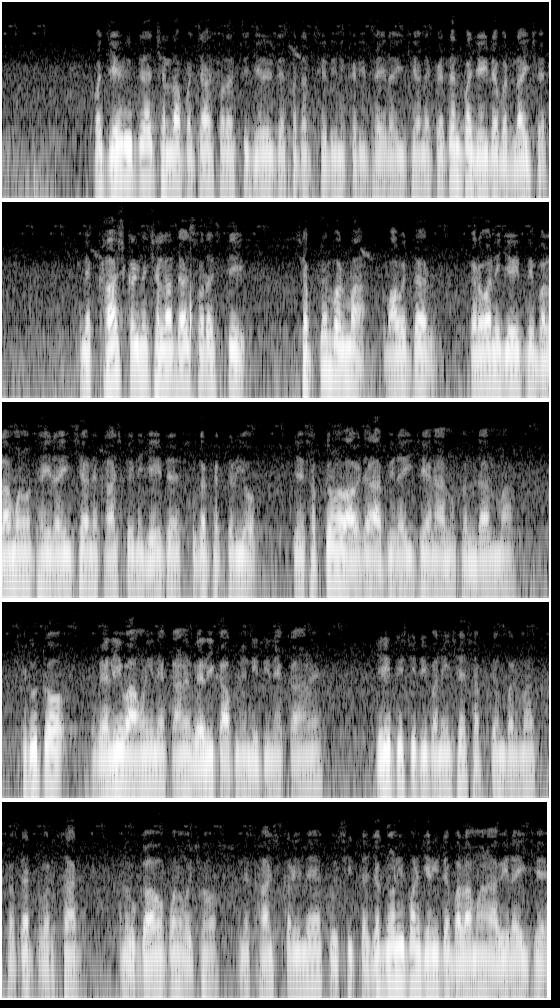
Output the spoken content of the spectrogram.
પણ જે રીતે છેલ્લા પચાસ વર્ષથી જે રીતે સતત શેરડીની ખેતી થઈ રહી છે અને પેટર્ન પણ જે રીતે બદલાય છે અને ખાસ કરીને છેલ્લા દસ વર્ષથી સપ્ટેમ્બરમાં વાવેતર કરવાની જે રીતની ભલામણો થઈ રહી છે અને ખાસ કરીને જે રીતે સુગર ફેક્ટરીઓ જે સપ્ટેમ્બર વાવેતર આપી રહી છે અને અનુસંધાનમાં ખેડૂતો વહેલી વાવણીને કારણે, વહેલી કાપણી નીતિને કારણે જે રીતે સ્થિતિ બની છે, સપ્ટેમ્બરમાં સતત વરસાદ અને ઉગાવો પણ ઓછો અને ખાસ કરીને કૃષિ તજજ્ઞોની પણ જે રીતે ભલામણ આવી રહી છે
